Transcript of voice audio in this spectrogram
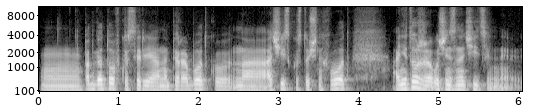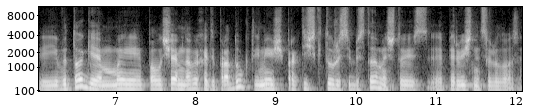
подготовку сырья, на переработку, на очистку сточных вод, они тоже очень значительны. И в итоге мы получаем на выходе продукт, имеющий практически ту же себестоимость, что и э, первичной целлюлозы.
